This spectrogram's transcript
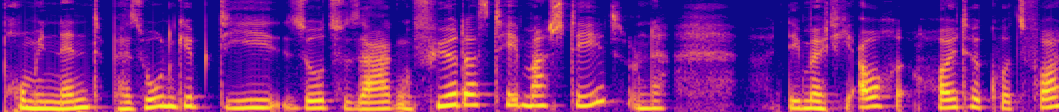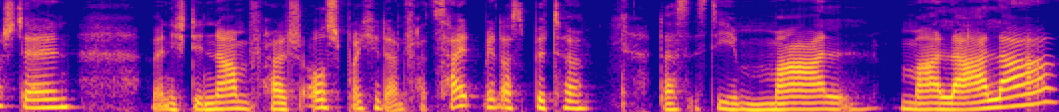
prominente Person gibt, die sozusagen für das Thema steht. Und äh, die möchte ich auch heute kurz vorstellen. Wenn ich den Namen falsch ausspreche, dann verzeiht mir das bitte. Das ist die Mal Malala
